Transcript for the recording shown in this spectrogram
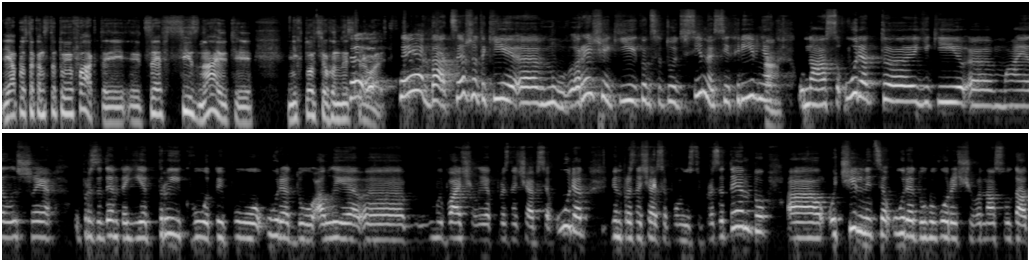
Я просто констатую факти, і це всі знають, і ніхто цього не Це, скриває. це, да, це вже такі е, ну, речі, які конститують всі на всіх рівнях. Так. У нас уряд, е, який е, має лише у президента є три квоти по уряду, але е, ми бачили, як призначався уряд. Він призначався повністю президенту. А очільниця уряду говорить, що вона солдат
